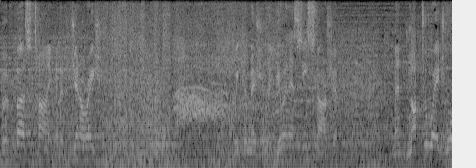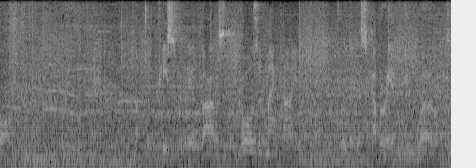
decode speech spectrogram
For the first time in a generation, we commission a UNSC starship meant not to wage war, but to peacefully advance the cause of mankind through the discovery of new worlds.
